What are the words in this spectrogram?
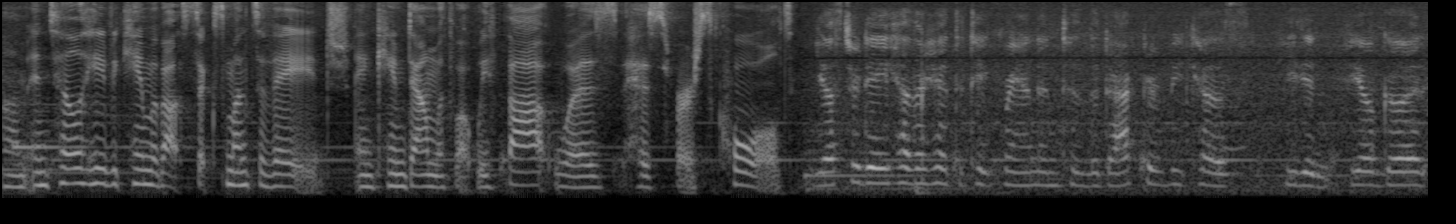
Um, until he became about six months of age and came down with what we thought was his first cold. Yesterday, Heather had to take Brandon to the doctor because he didn't feel good.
